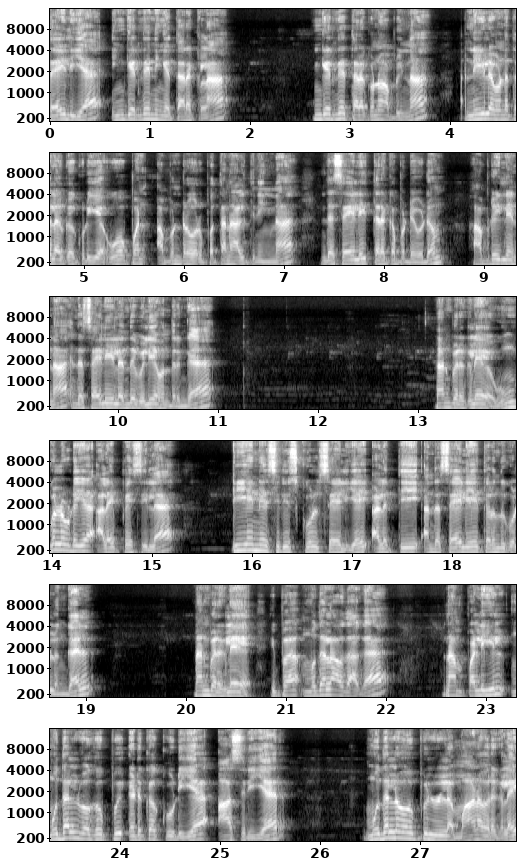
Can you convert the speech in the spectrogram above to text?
செயலியை இங்கேருந்தே நீங்கள் திறக்கலாம். இங்கேருந்தே திறக்கணும் அப்படின்னா நீல வண்ணத்தில் இருக்கக்கூடிய ஓப்பன் அப்படின்ற ஒரு பொத்தானை அழுத்தினீங்கன்னா இந்த செயலி திறக்கப்பட்டு விடும். அப்படி இல்லைன்னா இந்த செயலியிலேருந்து வெளியே வந்துடுங்க நண்பர்களே உங்களுடைய அலைபேசியில் டிஎன்ஏசிடி ஸ்கூல் செயலியை அழுத்தி அந்த செயலியை திறந்து கொள்ளுங்கள். நண்பர்களே இப்போ முதலாவதாக நம் பள்ளியில் முதல் வகுப்பு எடுக்கக்கூடிய ஆசிரியர் முதல் வகுப்பில் உள்ள மாணவர்களை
